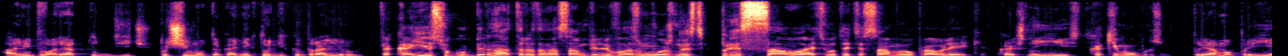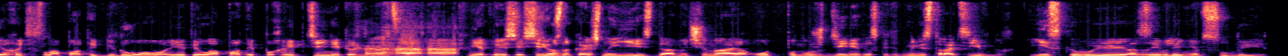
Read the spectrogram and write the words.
они творят тут дичь. Почему? Так а никто не контролирует. Так а есть у губернатора это на самом деле возможность прессовать вот эти самые управляйки? Конечно, есть. Каким образом? Прямо приехать с лопатой Беглова и этой лопатой по хребтине, как говорится. Нет, ну если серьезно, конечно, есть, да, начиная от понуждения, так сказать, административных, исковые заявления в суды.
